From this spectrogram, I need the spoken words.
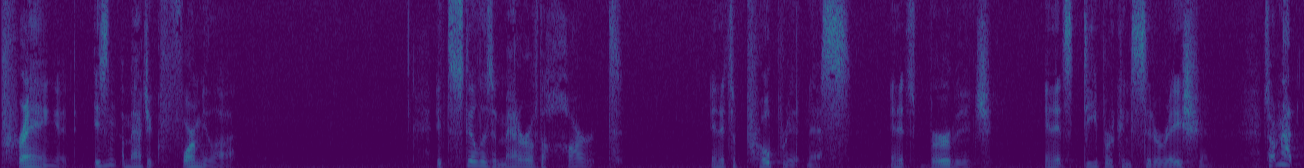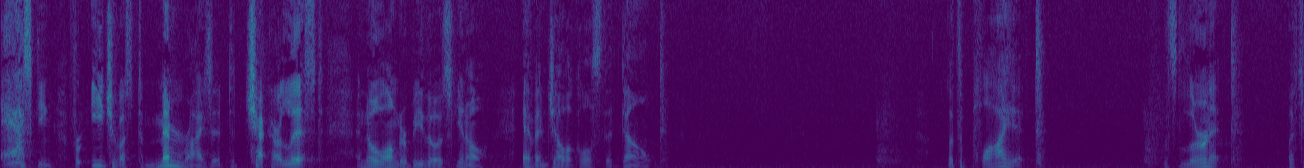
praying it isn't a magic formula. It still is a matter of the heart and its appropriateness and its verbiage and its deeper consideration. So I'm not asking for each of us to memorize it, to check our list, and no longer be those, you know, evangelicals that don't. Let's apply it. Let's learn it. Let's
